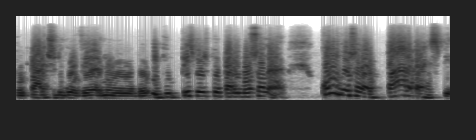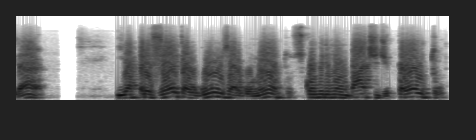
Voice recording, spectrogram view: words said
por parte do governo e principalmente por parte do Bolsonaro. Quando o Bolsonaro para para respirar e apresenta alguns argumentos, quando ele não bate de pronto,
